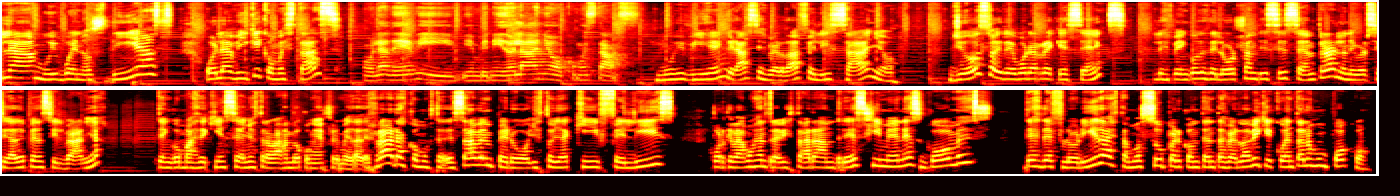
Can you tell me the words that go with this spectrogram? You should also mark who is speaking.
Speaker 1: Hola, muy buenos días. Hola Vicky, ¿cómo estás?
Speaker 2: Hola Debbie, bienvenido al año, ¿cómo estás?
Speaker 1: Muy bien, gracias, ¿verdad? Feliz año. Yo soy Débora Requesens, les vengo desde el Orphan Disease Center en la Universidad de Pensilvania. Tengo más de 15 años trabajando con enfermedades raras, como ustedes saben, pero hoy estoy aquí feliz porque vamos a entrevistar a Andrés Jiménez Gómez desde Florida. Estamos súper contentas, ¿verdad, Vicky? Cuéntanos un poco.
